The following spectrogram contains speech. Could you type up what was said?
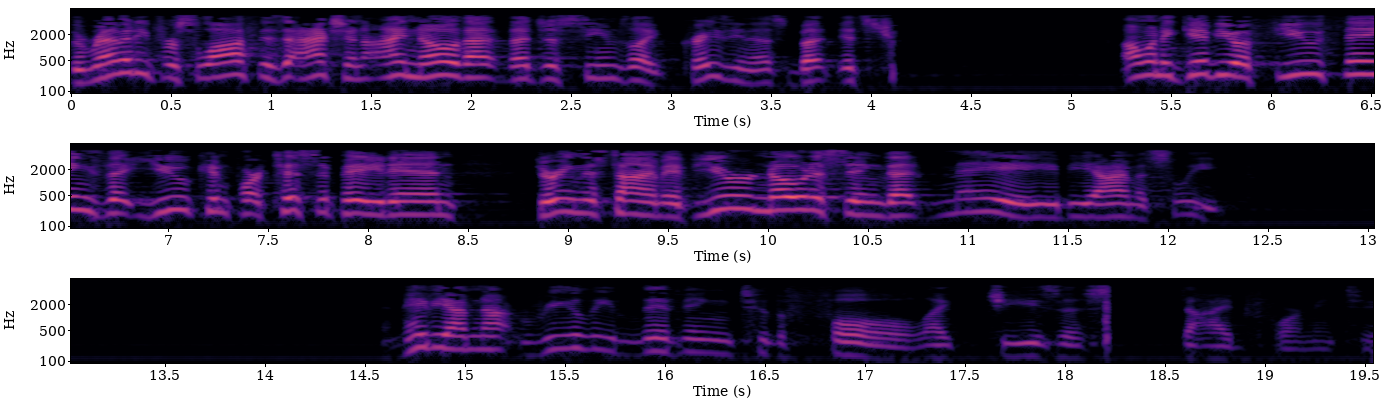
The remedy for sloth is action. I know that that just seems like craziness, but it's true. I want to give you a few things that you can participate in during this time. If you're noticing that maybe I'm asleep, and maybe I'm not really living to the full like Jesus died for me to,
